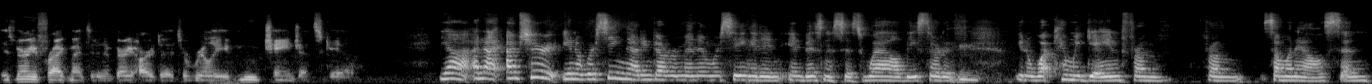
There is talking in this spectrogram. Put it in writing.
is very fragmented and very hard to, to really move change at scale yeah, and I, am sure you know we're seeing that in government and we're seeing it in, in business as well. These sort of mm-hmm you know what can we gain from from someone else and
